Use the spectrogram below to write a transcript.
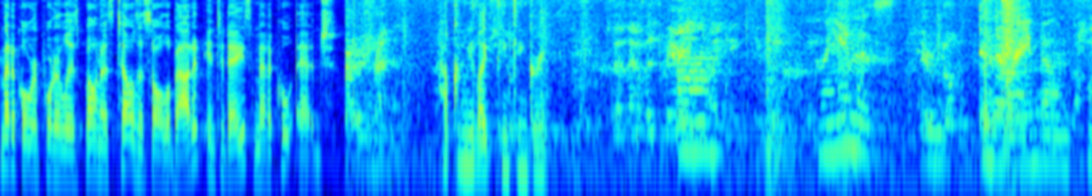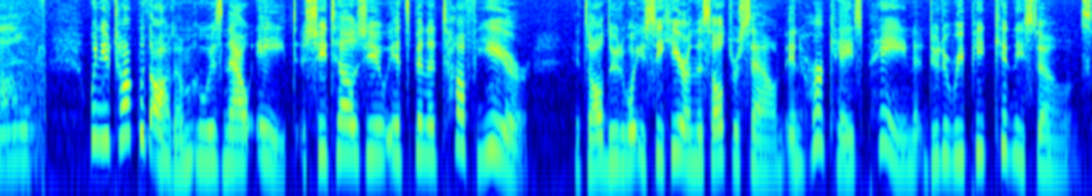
Medical reporter Liz Bonis tells us all about it in today's Medical Edge. How come you like pink and green? Um, green is in, in the rainbow and pink. When you talk with Autumn, who is now eight, she tells you it's been a tough year. It's all due to what you see here on this ultrasound. In her case, pain due to repeat kidney stones.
